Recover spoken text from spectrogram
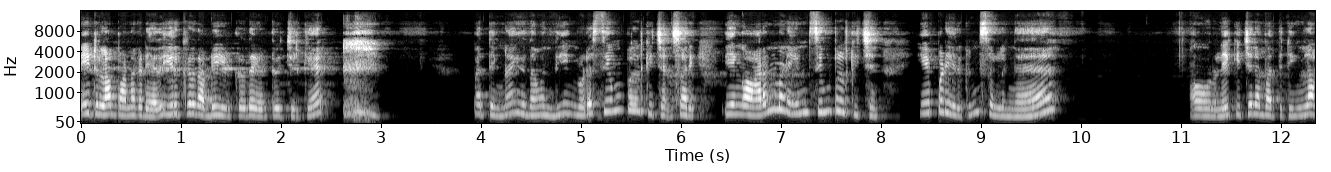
நீட்டெல்லாம் பண்ண கிடையாது. இருக்கிறத அப்படியே இருக்கிறத எடுத்து வச்சுருக்கேன். பார்த்திங்கன்னா இதுதான் வந்து எங்களோட சிம்பிள் கிச்சன் சாரி எங்கள் அரண்மனையின் சிம்பிள் கிச்சன் எப்படி இருக்குன்னு சொல்லுங்கள் ஒரு கிச்சனை பார்த்துட்டிங்களா?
